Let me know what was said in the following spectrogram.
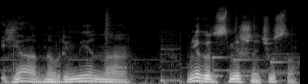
Я одновременно... У меня какое-то смешанное чувство.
